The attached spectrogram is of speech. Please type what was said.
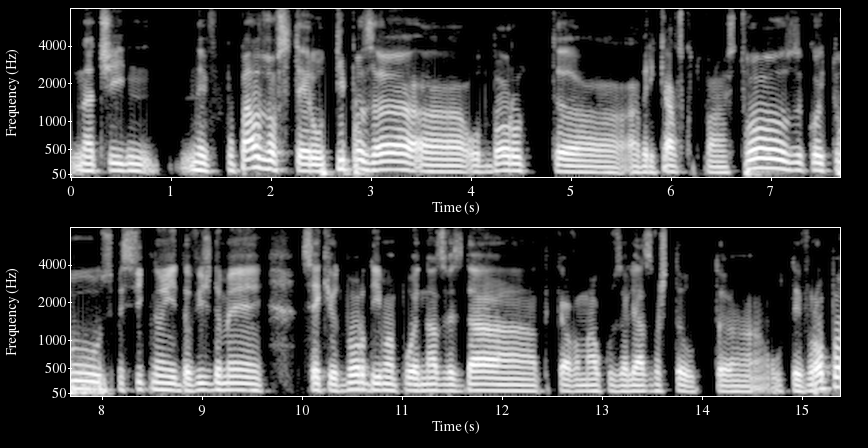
значи, не попадат в стереотипа за а, отбор от американското първенство, за който сме свикнали да виждаме всеки отбор да има по една звезда, такава малко залязваща от, от Европа,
